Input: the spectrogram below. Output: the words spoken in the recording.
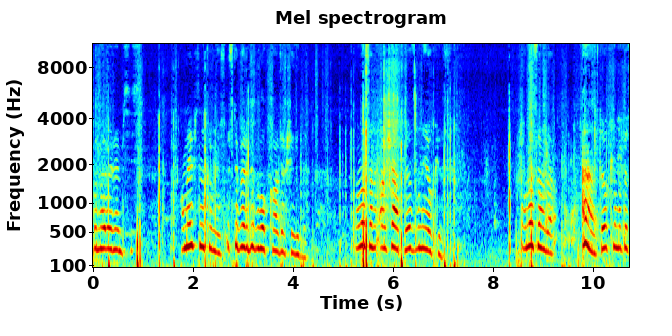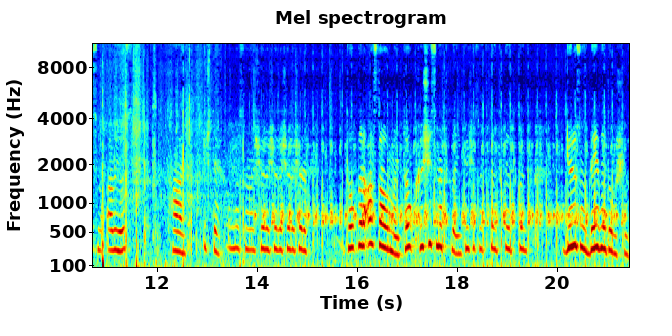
Bunlar önemsiz. Ama hepsini kırmıyoruz. Üstte böyle bir blok kalacak şekilde. Ondan sonra aşağı atlıyoruz. Bunu yakıyoruz. Ondan sonra tavuk yumurtasını alıyoruz. Hayır. İşte ondan sonra şöyle şöyle şöyle şöyle. Tavuklara asla vurmayın. Tavuk köşesine tıklayın. Köşesine tıklayın tıklayın tıklayın. Görüyorsunuz Beyblade oluşuyor.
